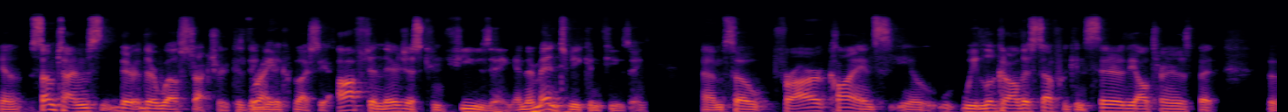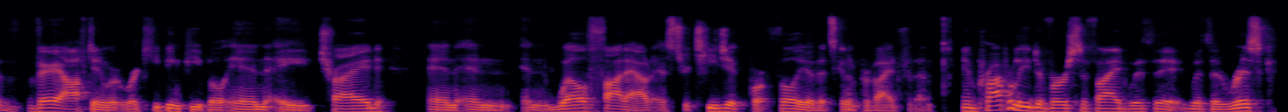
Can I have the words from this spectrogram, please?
you know sometimes they're they're well structured because they right. need the complexity. Often they're just confusing and they're meant to be confusing. Um, so for our clients, you know, we look at all this stuff, we consider the alternatives, but, but very often we're, we're keeping people in a tried and and and well thought out and strategic portfolio that's going to provide for them. And properly diversified with the with the risk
